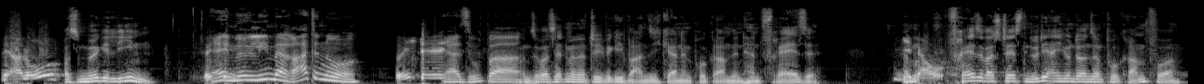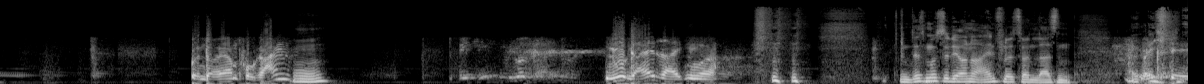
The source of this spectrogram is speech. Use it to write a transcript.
Ja, hallo? aus Mögelin. Hey, Mögelin bei Rathenow. Richtig. Ja, super. Und sowas hätten wir natürlich wirklich wahnsinnig gerne im Programm, den Herrn Fräse. Genau. Fräse, was stellst du dir eigentlich unter unserem Programm vor? Unter eurem Programm? Mhm. Nur geil seid nur. Und das musst du dir auch noch einflüstern lassen. Richtig.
